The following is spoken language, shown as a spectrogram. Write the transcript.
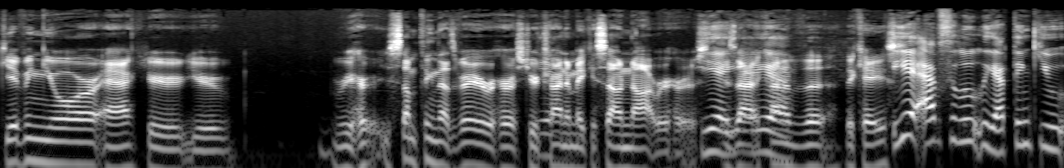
giving your act your your rehearse something that's very rehearsed you're yeah. trying to make it sound not rehearsed yeah, is that yeah, kind of the, the case yeah absolutely i think you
